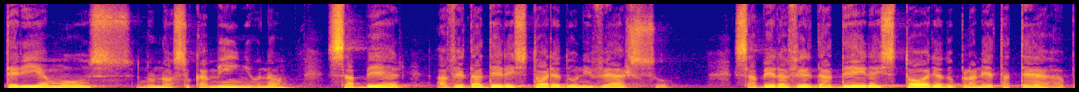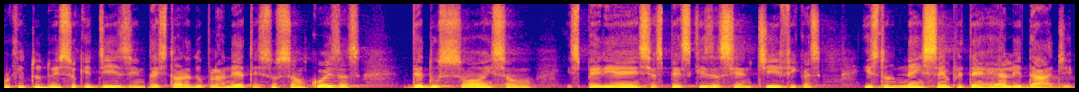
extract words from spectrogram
teríamos no nosso caminho, não, saber a verdadeira história do universo, saber a verdadeira história do planeta Terra, porque tudo isso que dizem da história do planeta, isso são coisas, deduções, são experiências, pesquisas científicas isto nem sempre tem realidade.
